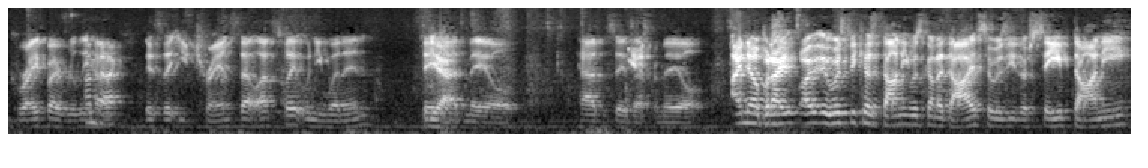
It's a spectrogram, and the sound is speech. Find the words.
gripe I really I'm have back. is that you tranced that last fight when you went in. They Yeah. had mail. Had to save that for mail. I know, but I, I it was because Donnie was gonna die, so it was either save Donnie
